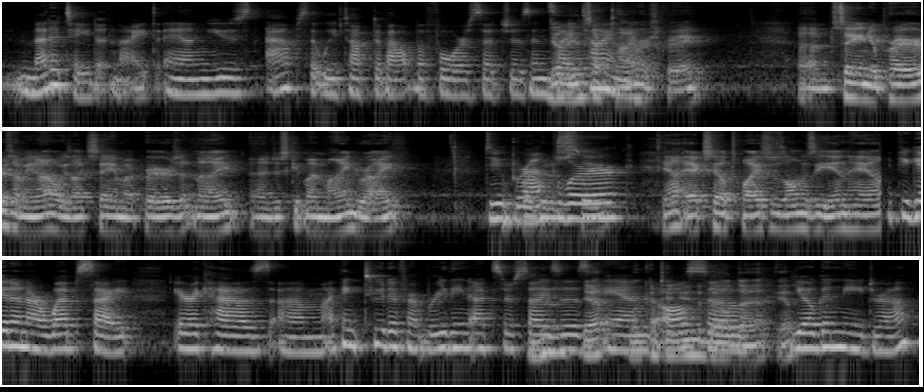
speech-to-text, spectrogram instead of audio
meditate at night and use apps that we've talked about before, such as Yeah, the Insight Insight Timer. Timer's great. Um, saying your prayers. I mean, I always like saying my prayers at night. Uh, just get my mind right. Do before I go to breath work. Yeah, exhale twice as long as the inhale. If you get on our website, Eric has, um, I think, two different breathing exercises Mm-hmm. Yep, and also yep. yoga nidra.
